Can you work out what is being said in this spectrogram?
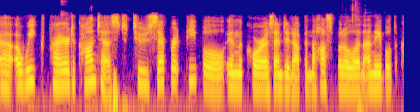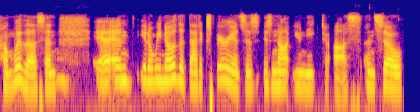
uh, a week prior to contest two separate people in the chorus ended up in the hospital and unable to come with us. And oh. and you know we know that that experience is is not unique to us. And so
